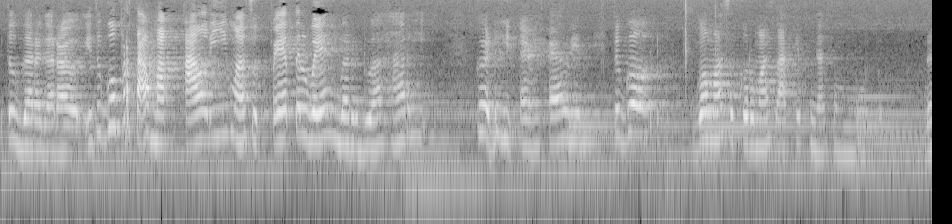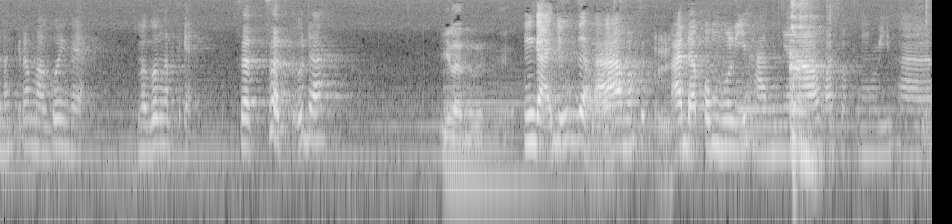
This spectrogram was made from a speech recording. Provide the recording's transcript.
Itu gara-gara itu gue pertama kali masuk PT lu bayangin baru dua hari. Gue ditempelin. Itu gue gue masuk ke rumah sakit nggak sembuh tuh. Dan akhirnya mah gue yang kayak mah gue ngerti kayak set set udah. Hilang tuh Enggak juga maksud ada pemulihannya fase pemulihan.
